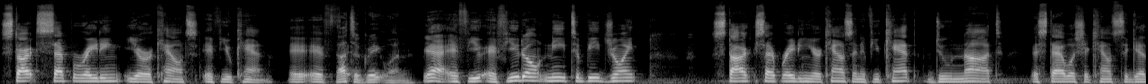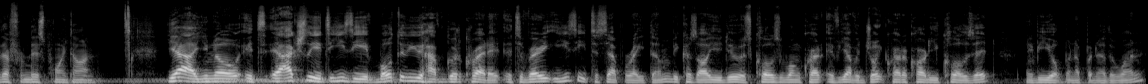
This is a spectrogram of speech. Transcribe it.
start separating your accounts if you can. If That's a great one. yeah, if you if you don't need to be joint, start separating your accounts, and if you can't, do not establish accounts together from this point on. Yeah, you know, it's actually it's easy if both of you have good credit. It's very easy to separate them because all you do is close one credit. If you have a joint credit card, you close it. Maybe you open up another one.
